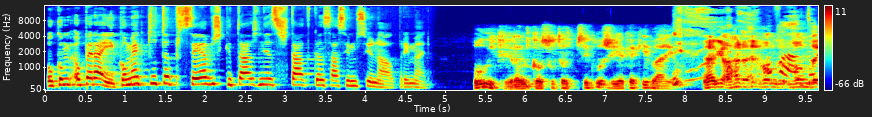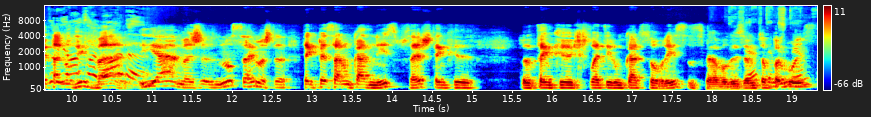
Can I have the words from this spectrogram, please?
Ou, como, ou peraí, como é que tu te apercebes que estás nesse estado de cansaço emocional, primeiro? Ui, que grande consulta de psicologia que aqui vai. Agora vamos, Opa, vamos deitar no divã. Yeah, mas eh, não sei, mas eh, tenho que pensar um bocado nisso, percebes? Tenho que, eh, tenho que refletir um bocado sobre isso. Se calhar vou dizer é, muito para isso.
